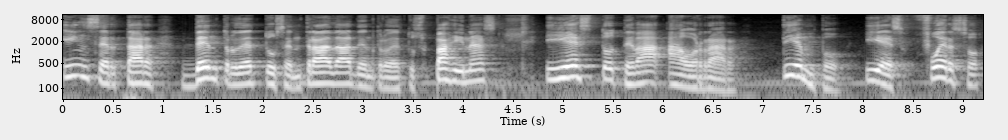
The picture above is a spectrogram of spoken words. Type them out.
insertar dentro de tus entradas, dentro de tus páginas y esto te va a ahorrar tiempo y esfuerzo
